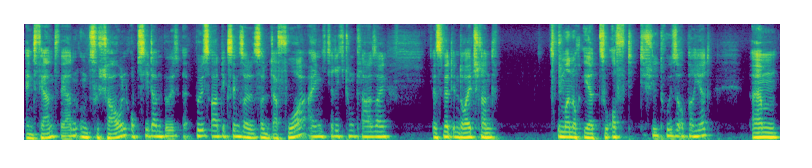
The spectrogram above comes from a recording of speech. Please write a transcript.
entfernt werden, um zu schauen, ob sie dann bös bösartig sind. Soll, soll davor eigentlich die Richtung klar sein. Es wird in Deutschland immer noch eher zu oft die Schilddrüse operiert. Ähm,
